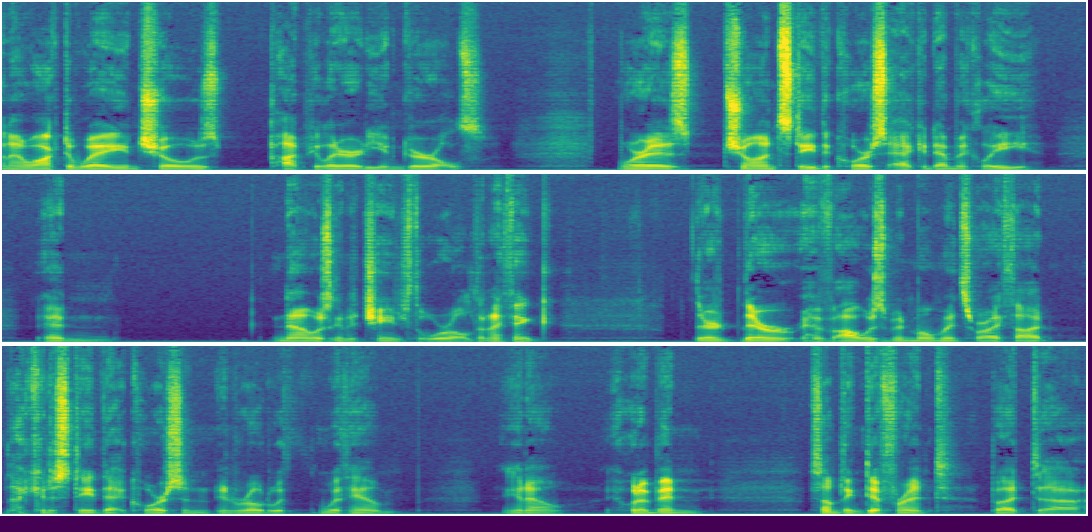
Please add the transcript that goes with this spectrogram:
and I walked away and chose popularity in girls, whereas Sean stayed the course academically, and now is going to change the world. And I think there there have always been moments where I thought I could have stayed that course and, and rode with, with him. You know, it would have been something different, but uh,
